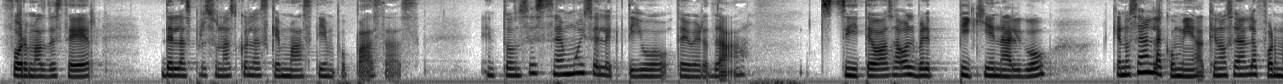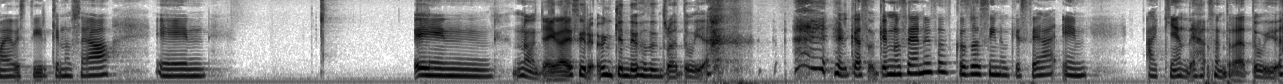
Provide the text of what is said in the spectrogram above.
formas de ser de las personas con las que más tiempo pasas. Entonces, sé muy selectivo de verdad. Si te vas a volver picky en algo, que no sea en la comida, que no sea en la forma de vestir, que no sea en en no, ya iba a decir en quién dejas entrar a tu vida. el caso que no sean esas cosas, sino que sea en a quién dejas entrar a tu vida.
